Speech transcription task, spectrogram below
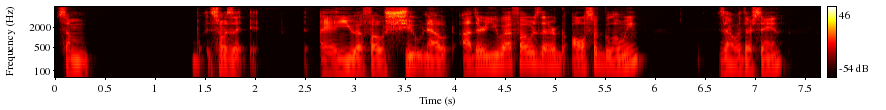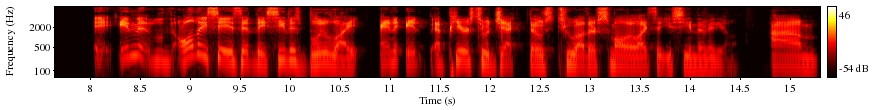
Some. So is it a UFO shooting out other UFOs that are also glowing? Is that what they're saying? in the, all they say is that they see this blue light and it appears to eject those two other smaller lights that you see in the video. Um,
